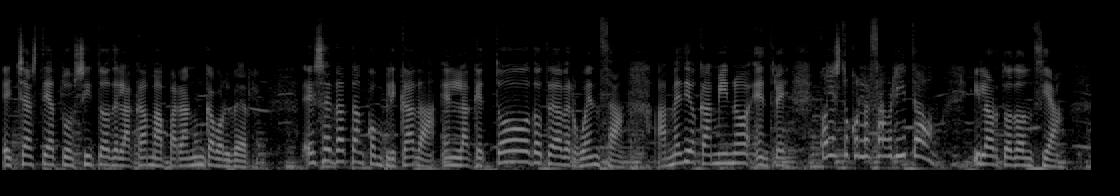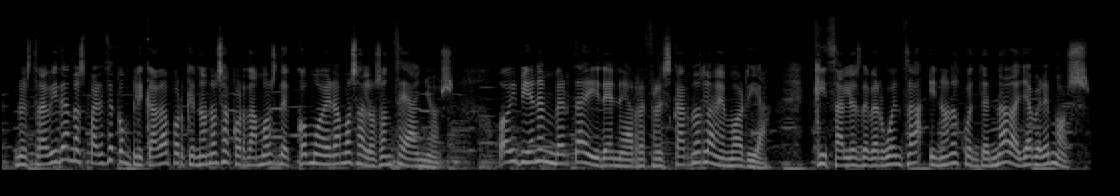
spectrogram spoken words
echaste a tu osito de la cama para nunca volver? Esa edad tan complicada, en la que todo te da vergüenza, a medio camino entre ¿cuál es tu color favorito? y la ortodoncia. Nuestra vida nos parece complicada porque no nos acordamos de cómo éramos a los 11 años. Hoy vienen Berta e Irene a refrescarnos la memoria. Quizá les dé vergüenza y no nos cuenten nada, ya veremos.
